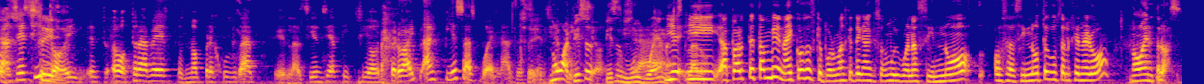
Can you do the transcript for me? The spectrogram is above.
Chancecito. Sí. Y otra vez, pues no prejuzgar eh, la ciencia ficción. Pero hay, hay piezas buenas de ciencia No, hay piezas, ficción. piezas O muy sea, buenas. Y, claro. y aparte también hay cosas que por más que tengan que son muy buenas, si no, o sea, si no te gusta el género, no entras.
